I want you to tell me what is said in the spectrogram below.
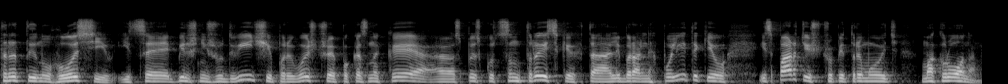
третину голосів, і це більш ніж удвічі перевищує показники е, списку центристських та ліберальних політиків із партій, що підтримують Макрона.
